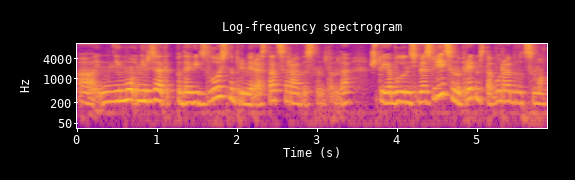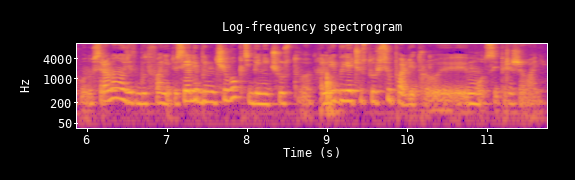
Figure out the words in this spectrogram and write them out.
а, не, нельзя так подавить злость, например, и остаться радостным, там, да, что я буду на тебя злиться, но при этом с тобой радоваться могу, но все равно где-то будет фонить. То есть я либо ничего к тебе не чувствую, либо я чувствую всю палитру эмоций, переживаний.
